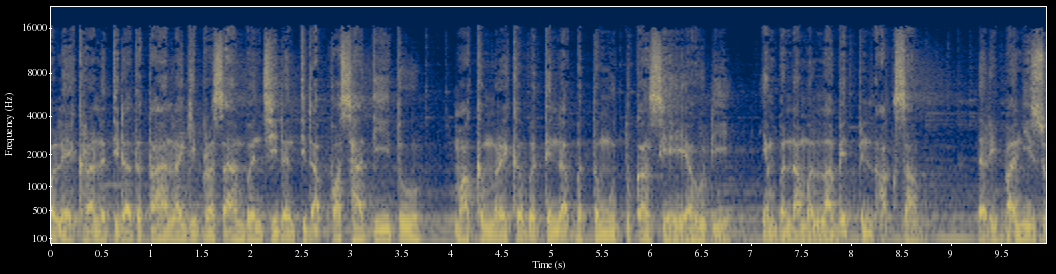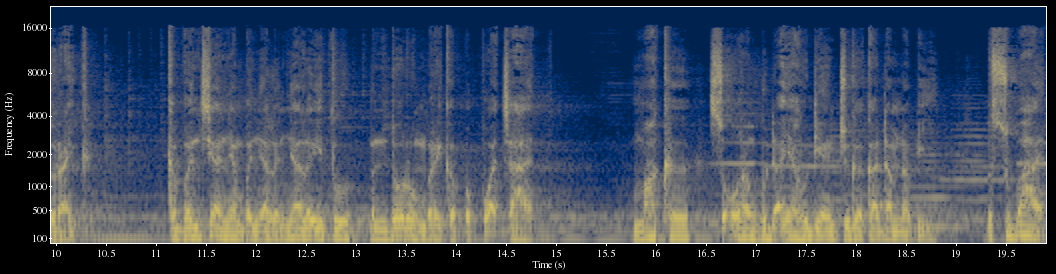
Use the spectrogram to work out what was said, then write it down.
Oleh kerana tidak tertahan lagi perasaan benci dan tidak puas hati itu, maka mereka bertindak bertemu tukang sihir Yahudi yang bernama Labid bin Aqsam dari Bani Zuraik. Kebencian yang bernyala-nyala itu mendorong mereka berbuat jahat. Maka seorang budak Yahudi yang juga kadam Nabi bersubahat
